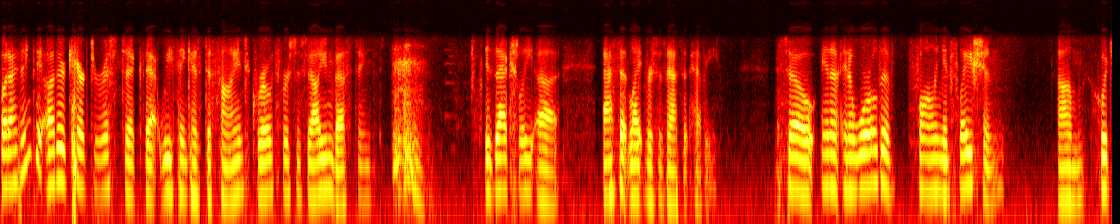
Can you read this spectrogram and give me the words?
But I think the other characteristic that we think has defined growth versus value investing is actually uh, asset light versus asset heavy. So in a in a world of falling inflation, um, which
